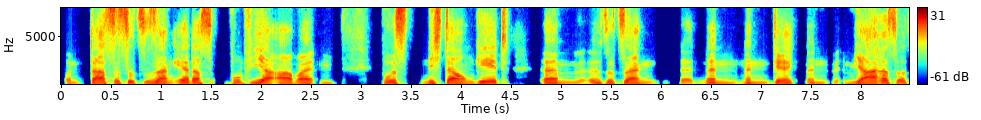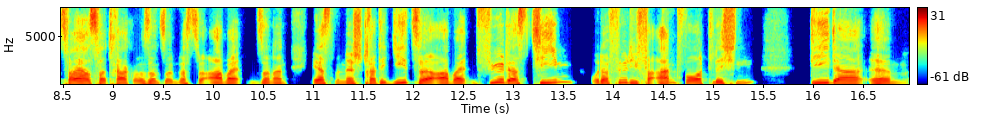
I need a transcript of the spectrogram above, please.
und das ist sozusagen eher das, wo wir arbeiten, wo es nicht darum geht, ähm, sozusagen einen, einen direkt einen, einen Jahres- oder Zweijahresvertrag oder sonst irgendwas zu arbeiten, sondern erstmal eine Strategie zu erarbeiten für das Team oder für die Verantwortlichen, die da ähm,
